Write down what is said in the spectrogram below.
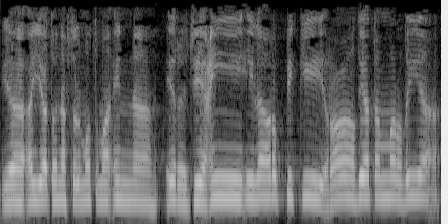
Ya ayyatuh nafsul mutmainnah, irji'i ila rabbiki radiyatan mardiyah.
